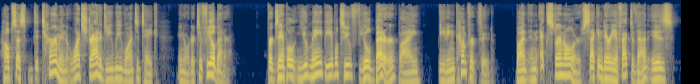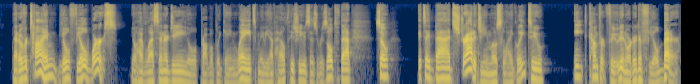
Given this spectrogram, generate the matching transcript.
helps us determine what strategy we want to take in order to feel better. For example, you may be able to feel better by eating comfort food, but an external or secondary effect of that is that over time you'll feel worse. You'll have less energy, you'll probably gain weight, maybe have health issues as a result of that. So it's a bad strategy, most likely, to eat comfort food in order to feel better.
